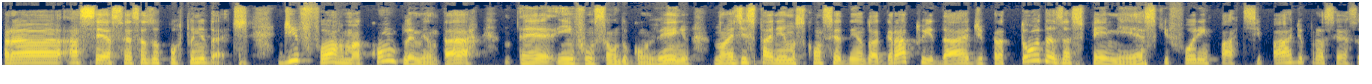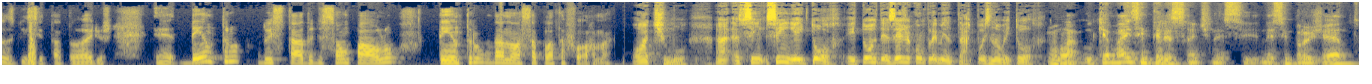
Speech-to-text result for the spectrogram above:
para acesso a essas oportunidades. De forma complementar, é, em função do convênio, nós estaremos concedendo a gratuidade para todas as PMEs que forem participar de processos licitatórios é, dentro do estado de São Paulo, dentro da nossa plataforma. Ótimo. Ah, sim, sim, Heitor. Heitor deseja complementar. Pois não, Heitor? Vamos lá. O que é mais interessante nesse, nesse projeto,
